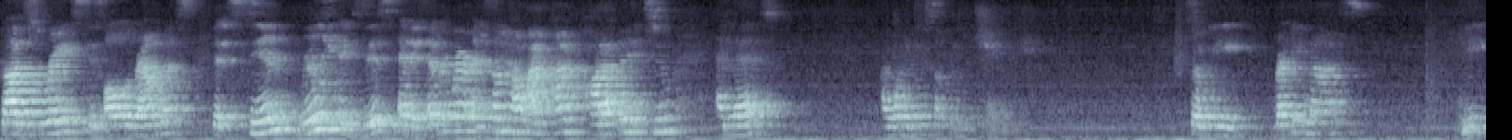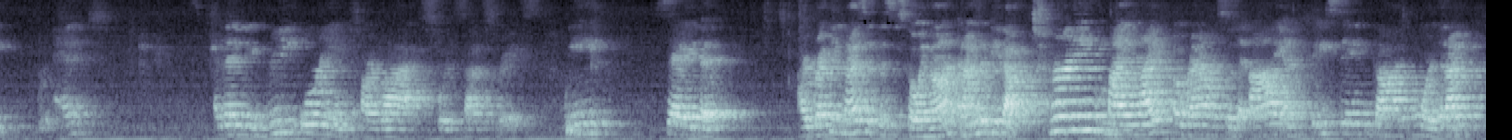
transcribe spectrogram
God's grace is all around us, that sin really exists and it's everywhere, and somehow I'm kind of caught up in it too, and that I want to do something to change. So we recognize, we repent, and then we reorient our lives towards God's grace. We say that I recognize that this is going on, and I'm going to be about turning my life around so that I am facing God more, that I'm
